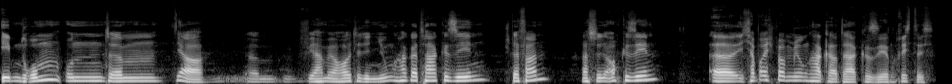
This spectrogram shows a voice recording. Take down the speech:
eben drum und ähm, ja, ähm, wir haben ja heute den Junghackertag gesehen. Stefan, hast du den auch gesehen? Äh, ich habe euch beim Junghackertag gesehen, richtig.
